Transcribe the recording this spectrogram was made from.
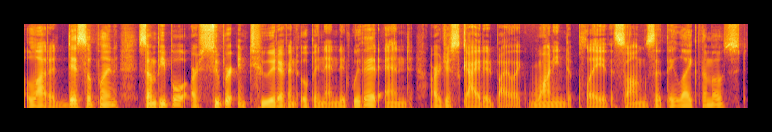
a lot of discipline. Some people are super intuitive and open ended with it and are just guided by like wanting to play the songs that they like the most.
